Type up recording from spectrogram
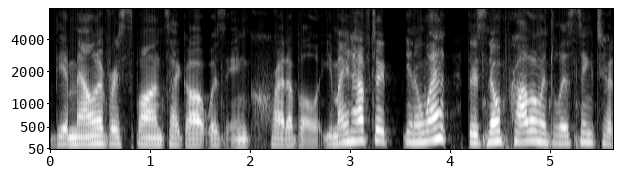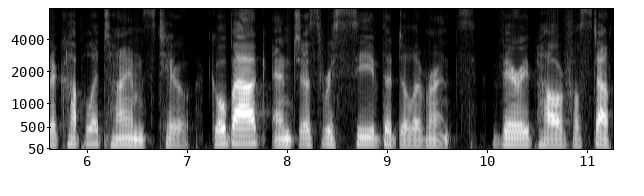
the amount of response I got was incredible. You might have to, you know what? There's no problem with listening to it a couple of times too. Go back and just receive the deliverance. Very powerful stuff.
